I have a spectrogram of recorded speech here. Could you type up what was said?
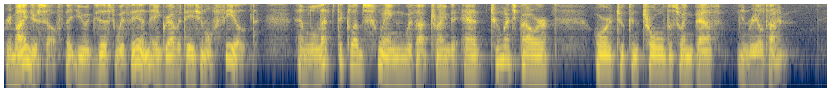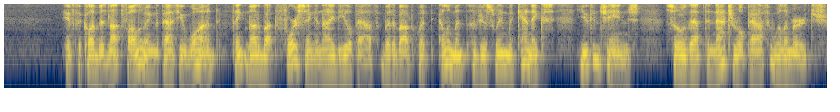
Remind yourself that you exist within a gravitational field and let the club swing without trying to add too much power or to control the swing path in real time. If the club is not following the path you want, think not about forcing an ideal path, but about what element of your swing mechanics you can change so that the natural path will emerge.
